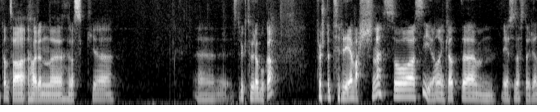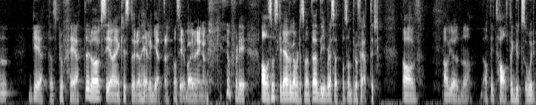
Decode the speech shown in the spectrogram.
Kan ta, Jeg har en uh, rask uh, struktur av boka. Første tre versene så sier han egentlig at um, Jesus er større enn GTs profeter, og sier han egentlig større enn hele GT. Han sier det bare med en gang. Fordi alle som skrev Gammeltestamentet, de ble sett på som profeter av, av jødene. Da. At de talte Guds ord.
